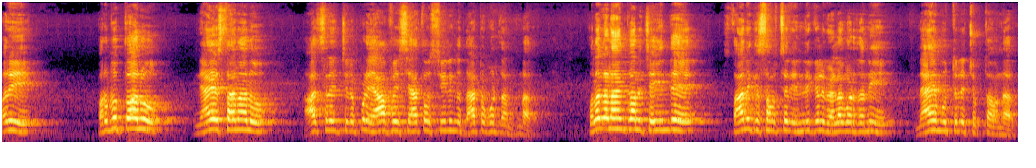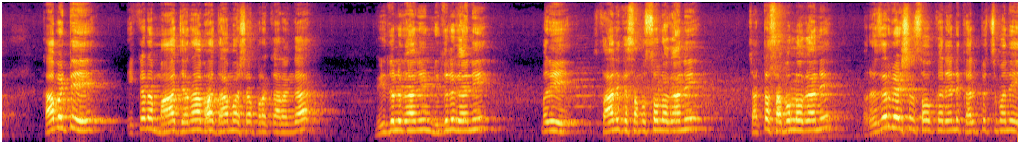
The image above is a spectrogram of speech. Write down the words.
మరి ప్రభుత్వాలు న్యాయస్థానాలు ఆశ్రయించినప్పుడు యాభై శాతం సీలింగ్ దాటకూడదు అంటున్నారు. కులగణాంకాలు చేయిందే స్థానిక సంస్థల ఎన్నికలు వెళ్ళకూడదని న్యాయమూర్తులే చెప్తా ఉన్నారు. కాబట్టి ఇక్కడ మా జనాభా దామాషా ప్రకారంగా విధులు కానీ నిధులు కానీ మరి స్థానిక సంస్థల్లో కానీ చట్టసభల్లో కానీ రిజర్వేషన్ సౌకర్యాన్ని కల్పించమని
